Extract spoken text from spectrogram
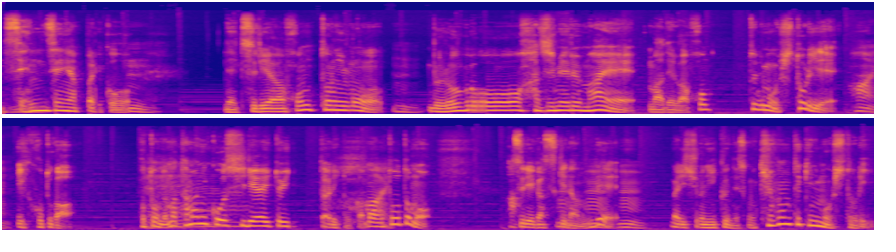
全然やっぱりこうん。うね釣りは本当にもうブログを始める前までは本当にもう一人ではい。行くことがほとんど。へー。まあたまにこう知り合いと行ったりとか。まあはい。弟もあ釣りが好きなのでうんうんうんまあ一緒に行くんですけど基本的にもう一人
